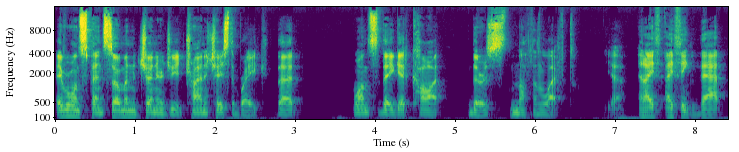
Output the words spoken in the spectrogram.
everyone spends so much energy trying to chase the break that once they get caught there's nothing left. Yeah, and I I think that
